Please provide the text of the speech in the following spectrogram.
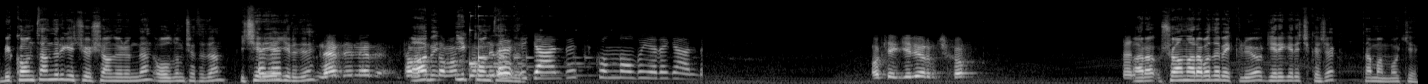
Bir konteyner geçiyor şu an önümden olduğum çatıdan. İçeriye Evet. girdi. Nerede nerede? Tamam Abi, tamam. ilk sonra geldi. Çiko'nun olduğu yere geldi. Okey geliyorum çıkom. Ara şu an arabada bekliyor. Geri geri çıkacak. Tamam okey.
